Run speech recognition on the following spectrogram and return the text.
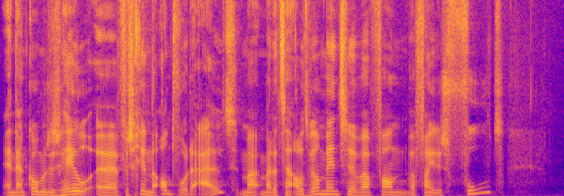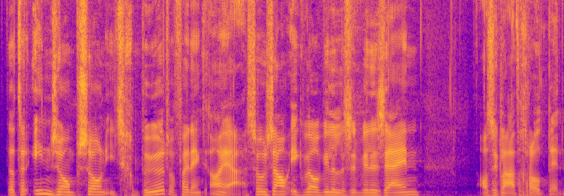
En dan komen dus heel uh, verschillende antwoorden uit. Maar, maar dat zijn altijd wel mensen waarvan, waarvan je dus voelt dat er in zo'n persoon iets gebeurt. Waarvan je denkt, oh ja, zo zou ik wel willen, willen zijn als ik later groot ben,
